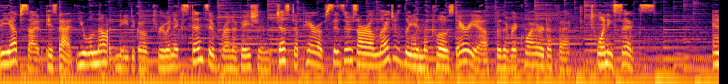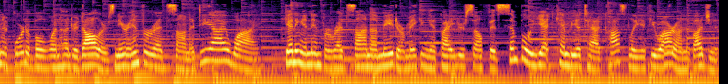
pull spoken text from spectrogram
the upside is that you will not need to go through an extensive renovation, just a pair of scissors are allegedly in the closed area for the required effect. 26. An affordable $100 near-infrared sauna DIY. Getting an infrared sauna made or making it by yourself is simple yet can be a tad costly if you are on a budget.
